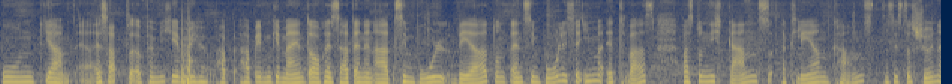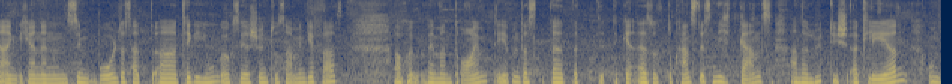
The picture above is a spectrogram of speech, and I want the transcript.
Und ja, es hat äh, für mich eben, ich habe hab eben gemeint auch, es hat eine Art Symbolwert und ein Symbol ist ja immer etwas, was du nicht ganz erklären kannst. Das ist das Schöne eigentlich an einem Symbol, das hat äh, C.G. Jung auch sehr schön zusammengefasst auch wenn man träumt, eben, dass da, da, also du kannst es nicht ganz analytisch erklären und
